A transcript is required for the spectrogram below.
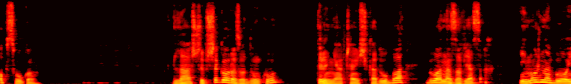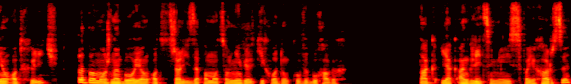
obsługą. Dla szybszego rozładunku tylnia część kadłuba była na zawiasach i można było ją odchylić albo można było ją odstrzelić za pomocą niewielkich ładunków wybuchowych. Tak jak Anglicy mieli swoje horsy,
